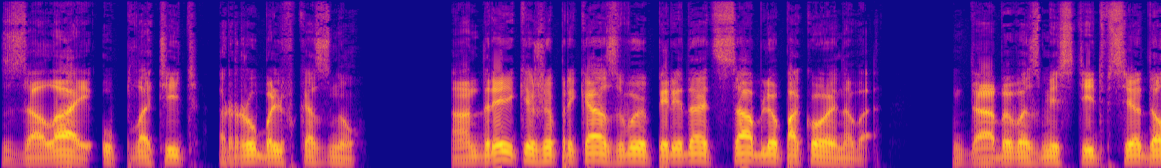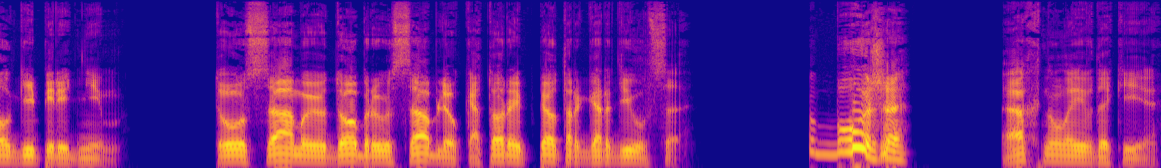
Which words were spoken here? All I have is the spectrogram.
За лай уплатить рубль в казну. Андрейке же приказываю передать саблю покойного, дабы возместить все долги перед ним. Ту самую добрую саблю, которой Петр гордился. «Боже!» Ахнула Евдокия.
